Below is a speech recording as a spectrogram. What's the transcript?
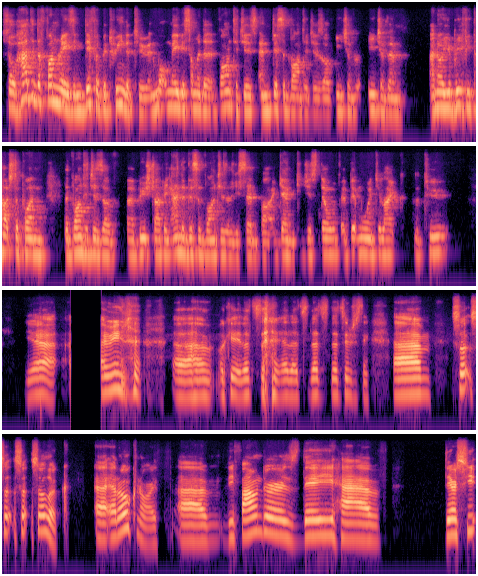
So how did the fundraising differ between the two, and what may be some of the advantages and disadvantages of each of each of them? I know you briefly touched upon the advantages of uh, bootstrapping and the disadvantages, as you said, but again, could you just delve a bit more into like the two? Yeah, I mean, uh, okay, that's yeah, that's that's that's interesting. Um, so so so so look uh, at OakNorth, um, the founders they have they're se-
